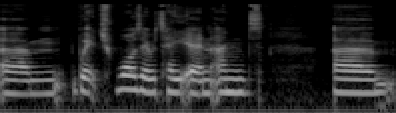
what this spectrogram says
um, which was irritating, and um,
